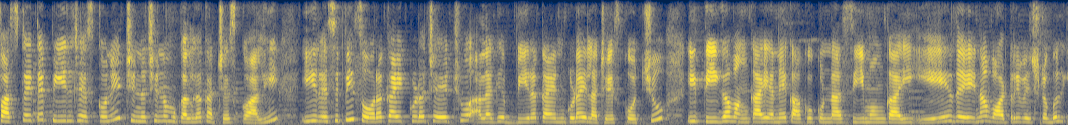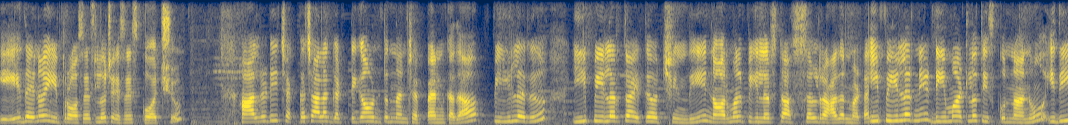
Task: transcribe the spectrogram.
ఫస్ట్ అయితే పీల్ చేసుకొని చిన్న చిన్న ముక్కలుగా కట్ చేసుకోవాలి. ఈ రెసిపీ సోరకాయకి కూడా చేయొచ్చు అలాగే బీరకాయని కూడా ఇలా చేసుకోవచ్చు. ఈ తీగ వంకాయ అనే కాకుండా సీమ వంకాయ ఏదైనా వాటరీ వెజిటబుల్ ఏదైనా ఈ ప్రాసెస్లో చేసేసుకోవచ్చు. ఆల్రెడీ చెక్క చాలా గట్టిగా ఉంటుందని చెప్పాను కదా పీలర్ ఈ పీలర్తో అయితే వచ్చింది. నార్మల్ పీలర్స్తో అస్సలు రాదనమాట. ఈ పీలర్ని డీమార్ట్లో తీసుకున్నాను. ఇది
